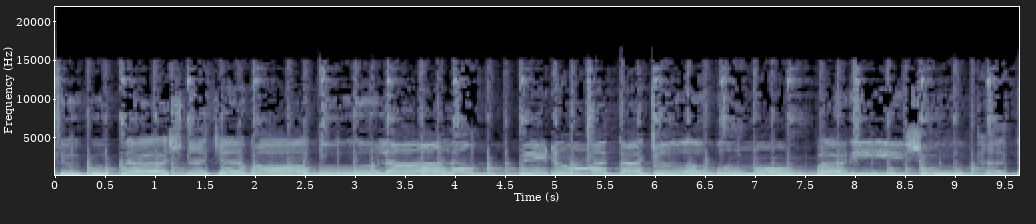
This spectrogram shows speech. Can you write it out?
అడుగు ప్రశ్న జవాబులలో విడువక చూపుము పరిశుద్ధత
